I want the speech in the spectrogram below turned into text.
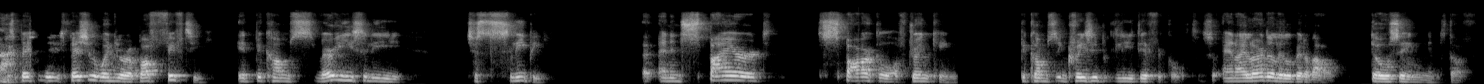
ah. especially especially when you're above fifty. It becomes very easily just sleepy. An inspired sparkle of drinking becomes increasingly difficult. So, and I learned a little bit about dosing and stuff.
